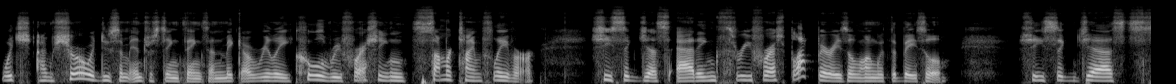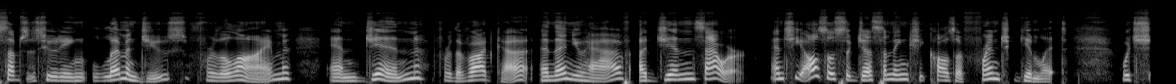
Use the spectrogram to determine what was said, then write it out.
which I'm sure would do some interesting things and make a really cool, refreshing summertime flavor. She suggests adding three fresh blackberries along with the basil. She suggests substituting lemon juice for the lime and gin for the vodka, and then you have a gin sour. And she also suggests something she calls a French gimlet, which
